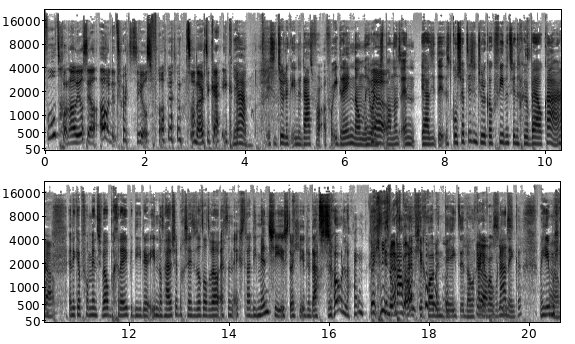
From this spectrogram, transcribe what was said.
voelt gewoon al heel snel, oh, dit wordt heel spannend om naar te kijken. Ja, is natuurlijk inderdaad voor, voor iedereen dan heel Ja. erg spannend. En ja, het concept is natuurlijk ook 24 uur bij elkaar. Ja. En ik heb van mensen wel begrepen die er in dat huis hebben gezeten... dat dat wel echt een extra dimensie is. Dat je inderdaad zo lang... Dat je niet Normaal heb je gewoon een date en dan ga je Ja, even over precies. nadenken. Maar hier Ja. moet je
